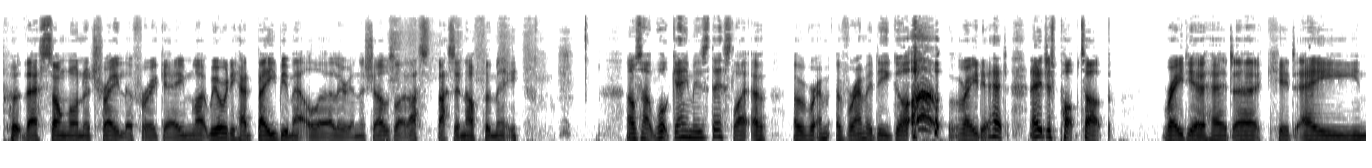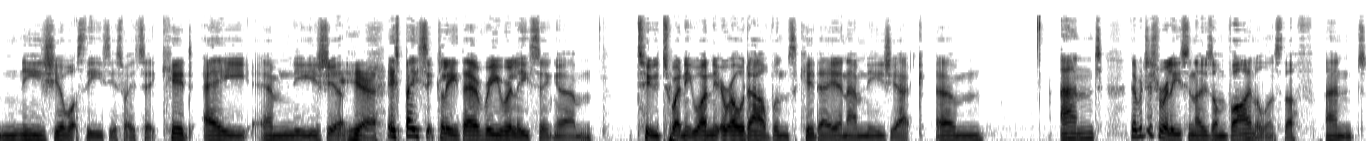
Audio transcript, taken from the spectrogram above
put their song on a trailer for a game. Like we already had baby metal earlier in the show. I was like that's that's enough for me I was like, what game is this? Like, a, a, Rem- a Remedy got Radiohead? And it just popped up. Radiohead, uh, Kid A Mnesia. What's the easiest way to say it? Kid A Amnesia. Yeah. It's basically they're re-releasing, um, two 21 year old albums, Kid A and Amnesiac. Um, and they were just releasing those on vinyl and stuff and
